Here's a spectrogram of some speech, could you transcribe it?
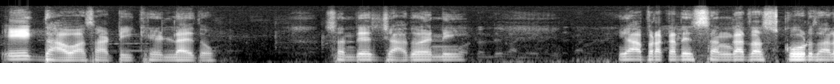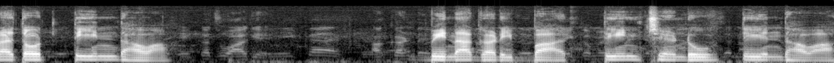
एक धावासाठी खेळलाय तो. संदेश जाधव यांनी या प्रकारे संघाचा स्कोर झालाय तो तीन धावा. बिना गडी बाद तीन चेंडू तीन धावा.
